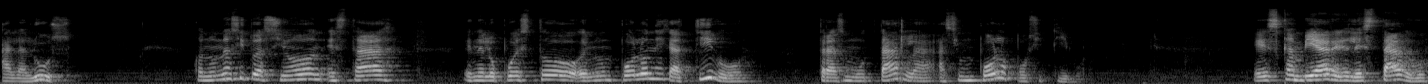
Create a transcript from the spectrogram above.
a la luz. Cuando una situación está en el opuesto, en un polo negativo, transmutarla hacia un polo positivo. Es cambiar el estado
